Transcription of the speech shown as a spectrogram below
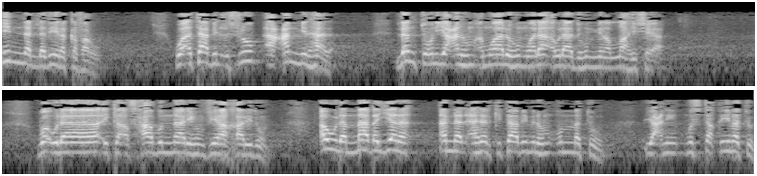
إن الذين كفروا وأتى بالأسلوب أعم من هذا. لن تغني عنهم أموالهم ولا أولادهم من الله شيئا. وأولئك أصحاب النار هم فيها خالدون. أو لما بين أن أهل الكتاب منهم أمة يعني مستقيمة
